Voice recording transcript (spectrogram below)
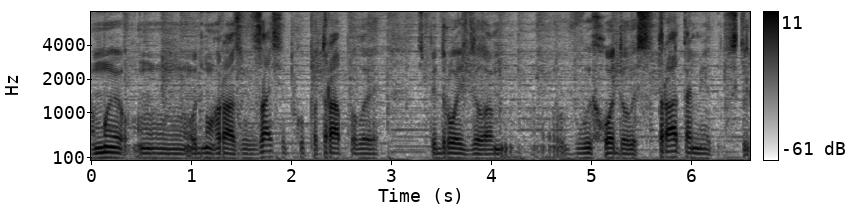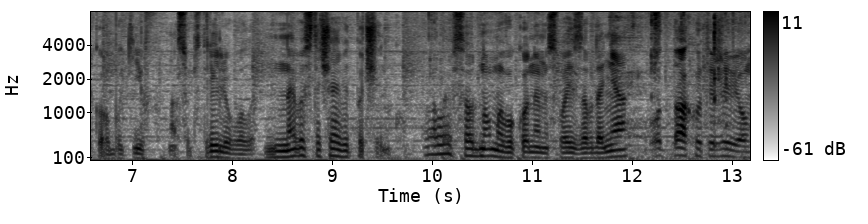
Ми одного разу в засідку потрапили з підрозділом, виходили з втратами, з кількох боків нас обстрілювали. Не вистачає відпочинку, але все одно ми виконуємо свої завдання. Вот так вот и живем.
